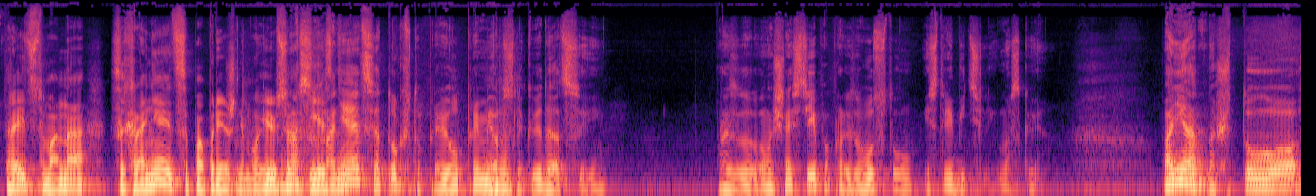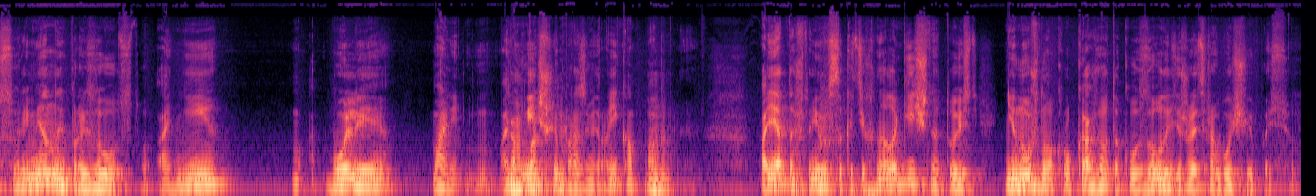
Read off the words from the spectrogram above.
строительством, она сохраняется по-прежнему? Или все-таки есть... сохраняется. Я только что привел пример mm-hmm. с ликвидацией мощностей по производству истребителей в Москве. Понятно, что современные производства, они более маленькие, они меньшие по размеру, они компактные. Угу. Понятно, что они высокотехнологичны, то есть не нужно вокруг каждого такого завода держать рабочие поселки.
